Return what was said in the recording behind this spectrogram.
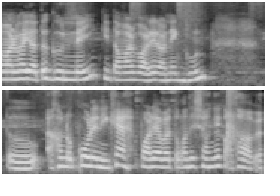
আমার ভাই অত গুণ নেই, কিন্তু আমার বরের অনেক গুণ। তো এখনও করে নিক হ্যাঁ পরে আবার তোমাদের সঙ্গে কথা হবে।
